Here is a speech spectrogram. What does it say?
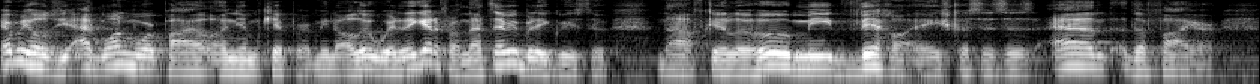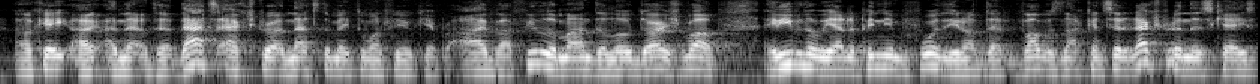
everybody holds you add one more pile on Yom Kippur. I mean, where do they get it from? That's everybody agrees to. Nafkelahu mi because it says and the fire. Okay, and that, that's extra, and that's to make the one for Yom Kippur. And even though we had an opinion before that you know that vav is not considered extra in this case,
